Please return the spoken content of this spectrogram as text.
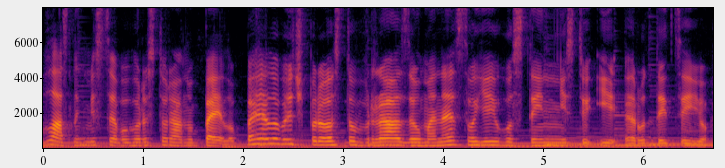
Власник місцевого ресторану Бейло Бейлович просто вразив мене своєю гостинністю і ерудицією.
